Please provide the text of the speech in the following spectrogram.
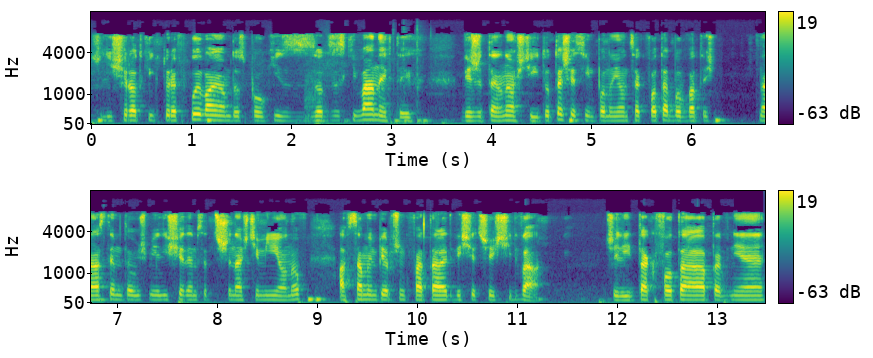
czyli środki, które wpływają do spółki z odzyskiwanych tych wierzytelności i to też jest imponująca kwota, bo w 2015 to już mieli 713 milionów, a w samym pierwszym kwartale 232. Czyli ta kwota pewnie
